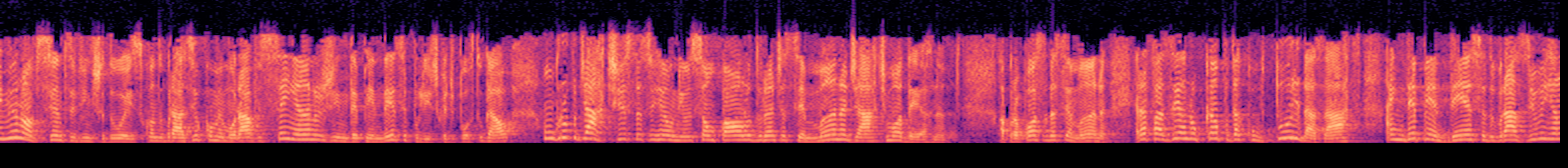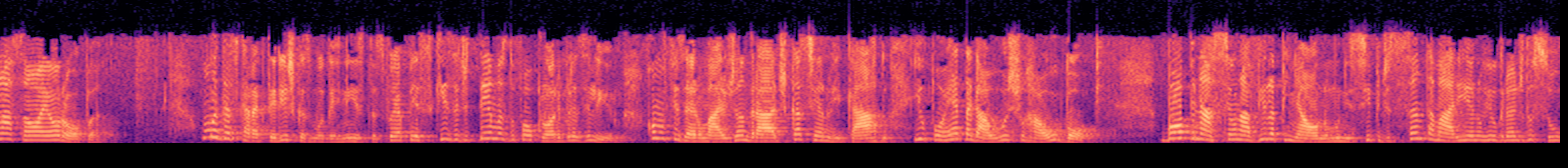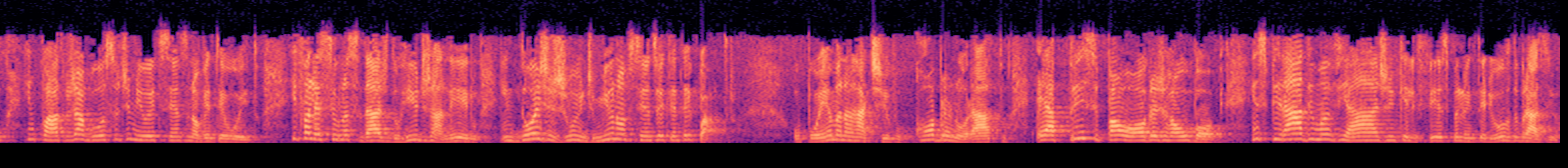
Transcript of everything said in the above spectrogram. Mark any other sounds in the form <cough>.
Em 1922, quando o Brasil comemorava os 100 anos de independência política de Portugal, um grupo de artistas se reuniu em São Paulo durante a Semana de Arte Moderna. A proposta da semana era fazer no campo da cultura e das artes a independência do Brasil em relação à Europa. Uma das características modernistas foi a pesquisa de temas do folclore brasileiro, como fizeram Mário de Andrade, Cassiano Ricardo e o poeta gaúcho Raul Bopp. Bopp nasceu na Vila Pinhal, no município de Santa Maria, no Rio Grande do Sul, em 4 de agosto de 1898, e faleceu na cidade do Rio de Janeiro em 2 de junho de 1984. O poema narrativo Cobra Norato é a principal obra de Raul Bopp, inspirado em uma viagem que ele fez pelo interior do Brasil.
